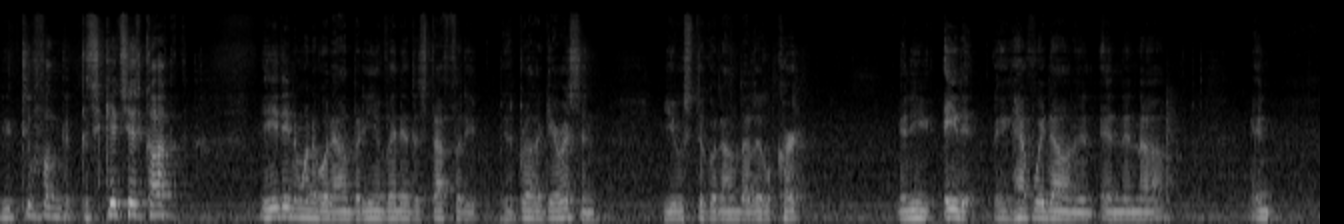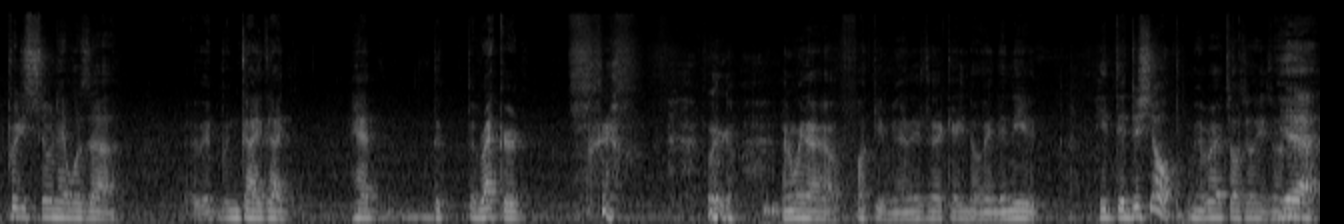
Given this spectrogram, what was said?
You too fucking because Kid Hitchcock, he didn't want to go down, but he invented the stuff for the, his brother Garrison used to go down that little cart, and he ate it like, halfway down, and, and then uh, and pretty soon it was uh, when guy got had the the record. And we like, oh fuck you, man. He's like, you know, and then he he did the show. Remember I told you he's on Yeah.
